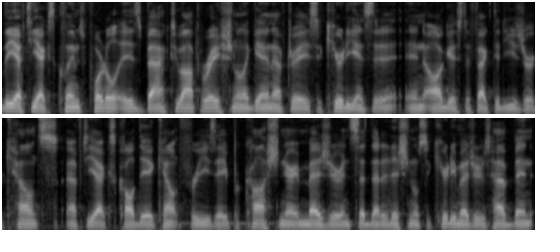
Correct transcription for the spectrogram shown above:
The FTX claims portal is back to operational again after a security incident in August affected user accounts. FTX called the account freeze a precautionary measure and said that additional security measures have been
